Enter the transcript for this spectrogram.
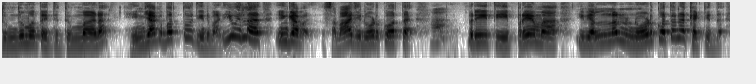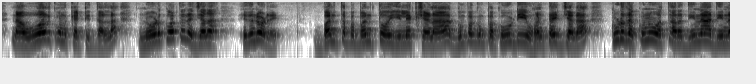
ದುಮ್ ದುಮ್ ಅಂತೈತಿ, ದುಮ್ಮಾಣ. ಹಿಂಗ್ಯಾಕೆ ಬತ್ತು ತೀರ್ಮಾನ. ಇವೆಲ್ಲ ಹಿಂಗೆ ಸಮಾಜ ನೋಡ್ಕೋತ ಪ್ರೀತಿ ಪ್ರೇಮ ಇವೆಲ್ಲನೂ ನೋಡ್ಕೋತನ ಕಟ್ಟಿದ್ದ. ನಾವು ಓದ್ಕೊಂಡು ಕಟ್ಟಿದ್ದಲ್ಲ ನೋಡ್ಕೋತನ ಜನ. ಇದು ನೋಡ್ರಿ ಬಂತಪ್ಪ ಬಂತು ಇಲೆಕ್ಷಣ ಗುಂಪ ಗುಂಪ ಕೂಡಿ ಹೊಂಟೈದು ಜನ ಕುಡ್ದ ಕುಣುವತ್ತಾರ ದಿನ ದಿನ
